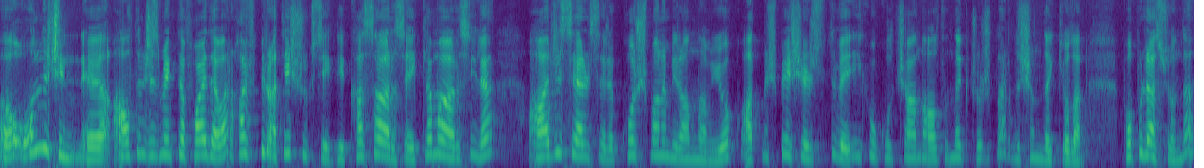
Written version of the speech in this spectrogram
Ee, Onun için e, altını çizmekte fayda var. Hafif bir ateş yüksekliği, kas ağrısı, eklem ağrısıyla acil servislere koşmanın bir anlamı yok. 65 yaş üstü ve ilkokul çağının altındaki çocuklar dışındaki olan popülasyonda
